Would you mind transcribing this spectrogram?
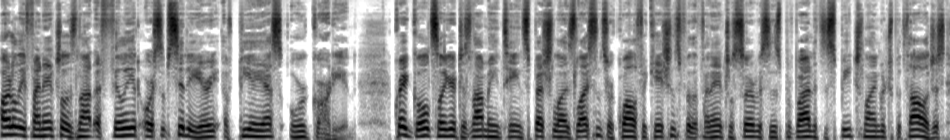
Utterly Financial is not affiliate or subsidiary of PAS or Guardian. Craig Goldslager does not maintain specialized license or qualifications for the financial services provided to speech language pathologists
